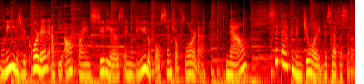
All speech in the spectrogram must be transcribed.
Lead is recorded at the Off Bryan Studios in beautiful Central Florida. Now, sit back and enjoy this episode.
